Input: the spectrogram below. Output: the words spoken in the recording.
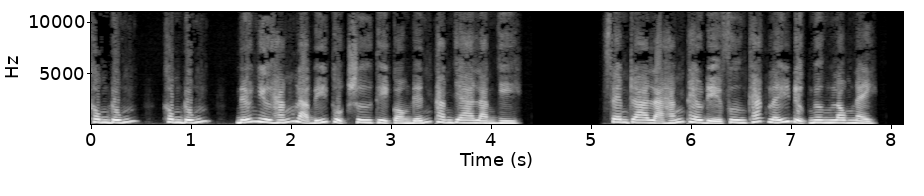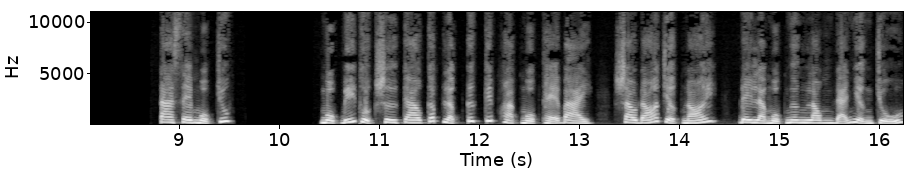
Không đúng không đúng, nếu như hắn là bí thuật sư thì còn đến tham gia làm gì? Xem ra là hắn theo địa phương khác lấy được ngân long này. Ta xem một chút. Một bí thuật sư cao cấp lập tức kích hoạt một thẻ bài, sau đó chợt nói, đây là một ngân long đã nhận chủ,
